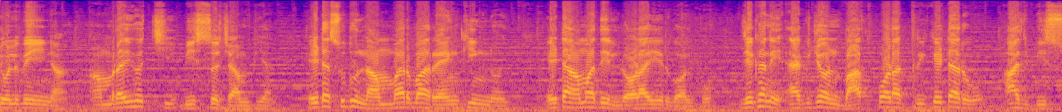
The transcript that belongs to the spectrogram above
চলবেই না, আমরাই হচ্ছি বিশ্ব চ্যাম্পিয়ন এটা শুধু নাম্বার বা র্যাঙ্কিং নয়, এটা আমাদের লড়াইয়ের গল্প। যেখানে একজন বাদ পড়া ক্রিকেটারও আজ বিশ্ব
